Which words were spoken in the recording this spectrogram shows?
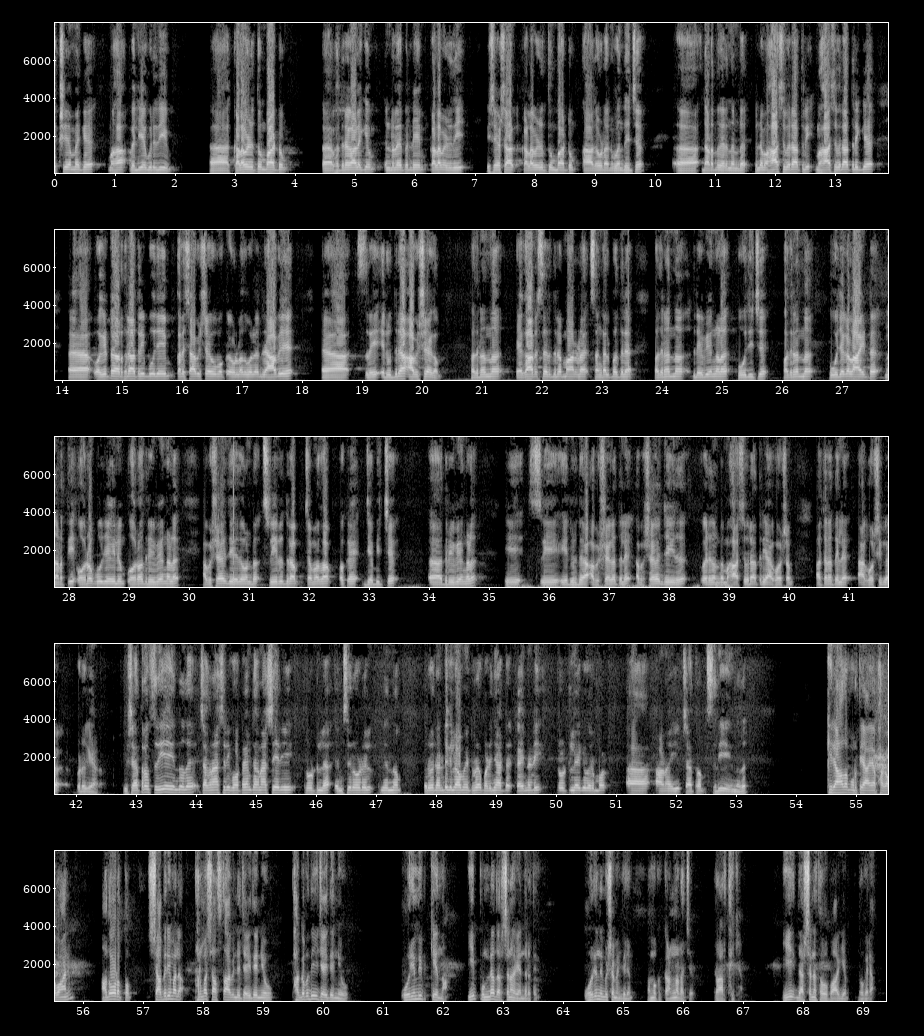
യക്ഷിയമ്മയ്ക്ക് മഹാ വലിയ ഗുരുതിയും കളവെഴുത്തും പാട്ടും ഭദ്രകാളിക്കും ഇന്ദ്രലേപ്പന്റെയും കളമെഴുതി വിശേഷാൽ കളമെഴുത്തും പാട്ടും അതോടനുബന്ധിച്ച് നടന്നു വരുന്നുണ്ട്. പിന്നെ മഹാശിവരാത്രി മഹാശിവരാത്രിക്ക് വൈകിട്ട് അർദ്ധരാത്രി പൂജയും കലശാഭിഷേകവും ഒക്കെ ഉള്ളതുപോലെ രാവിലെ ശ്രീ രുദ്ര അഭിഷേകം പതിനൊന്ന് ഏകാദശ രുദ്രന്മാരുടെ സങ്കല്പത്തിൽ പതിനൊന്ന് ദ്രവ്യങ്ങൾ പൂജിച്ച് പതിനൊന്ന് പൂജകളായിട്ട് നടത്തി ഓരോ പൂജയിലും ഓരോ ദ്രവ്യങ്ങൾ അഭിഷേകം ചെയ്തുകൊണ്ട് ശ്രീരുദ്രം ചമകം ഒക്കെ ജപിച്ച് ദ്രവ്യങ്ങൾ ഈ ഈ രുദ്ര അഭിഷേകത്തിൽ അഭിഷേകം ചെയ്ത് വരുന്നുണ്ട്. മഹാശിവരാത്രി ആഘോഷം അത്തരത്തിൽ ആഘോഷിക്കപ്പെടുകയാണ്. ഈ ക്ഷേത്രം സ്ഥിതി ചെയ്യുന്നത് ചങ്ങനാശ്ശേരി കോട്ടയം ചങ്ങനാശ്ശേരി റൂട്ടിൽ എം സി റോഡിൽ നിന്നും ഒരു രണ്ട് കിലോമീറ്റർ പടിഞ്ഞാട്ട് കൈനടി റൂട്ടിലേക്ക് വരുമ്പോൾ ആണ് ഈ ക്ഷേത്രം സ്ഥിതി ചെയ്യുന്നത്. കിരാതമൂർത്തിയായ ഭഗവാനും അതോടൊപ്പം ശബരിമല ധർമ്മശാസ്താവിന്റെ ചൈതന്യവും ഭഗവതി ചൈതന്യവും ഒരുമിക്കുന്ന ഈ പുണ്യദർശന കേന്ദ്രത്തിൽ ഒരു നിമിഷമെങ്കിലും നമുക്ക് കണ്ണടച്ച് പ്രാർത്ഥിക്കാം. ഈ ദർശന സൗഭാഗ്യം നുകരാം.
